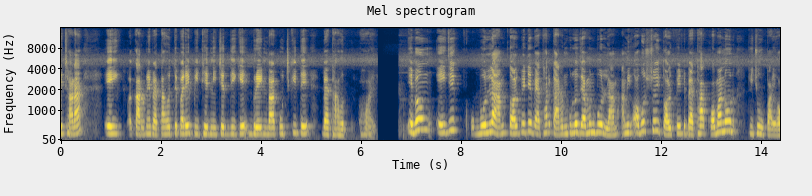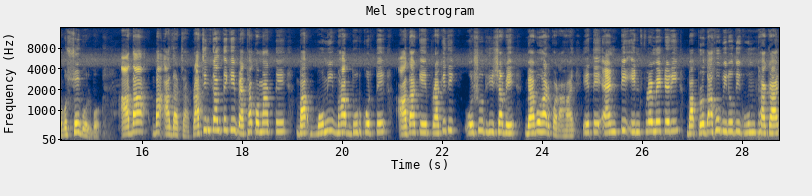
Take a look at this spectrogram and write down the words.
এছাড়া এই কারণে ব্যথা হতে পারে, পিঠের নিচের দিকে গ্রেন বা কুচকিতে ব্যথা হয়। এবং এই যে বললাম, তলপেটে ব্যথার কারণগুলো যেমন বললাম, আমি অবশ্যই তলপেট ব্যথা কমানোর কিছু উপায় অবশ্যই বলব। আদা বা আদা চা। প্রাচীনকাল থেকে ব্যথা কমাতে বা বমি ভাব দূর করতে আদাকে প্রাকৃতিক ওষুধ হিসাবে ব্যবহার করা হয়। এতে অ্যান্টি ইনফ্ল্যামেটরি বা প্রদাহ বিরোধী গুণ থাকায়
